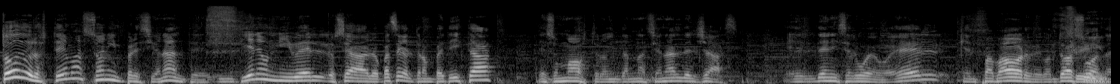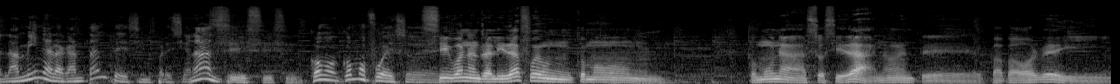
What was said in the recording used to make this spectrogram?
todos los temas son impresionantes. Y tiene un nivel, o sea, lo que pasa es que el trompetista es un monstruo internacional del jazz. El Dennis el Huevo, él, que el Papa Orbe con toda Sí. su onda. La mina, la cantante, es impresionante. Sí, sí, sí. ¿Cómo, ¿Cómo fue eso? de- Sí, bueno, en realidad fue un como como una sociedad, ¿no? Entre Papa Orbe y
